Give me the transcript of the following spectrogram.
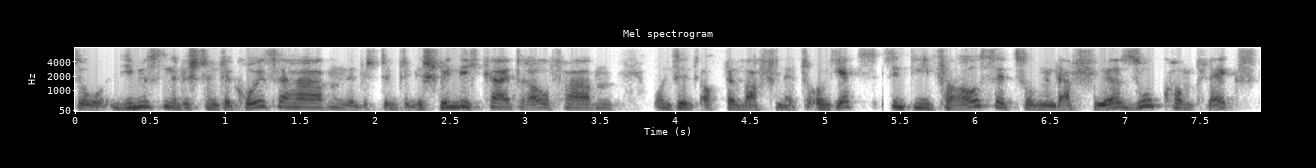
So, die müssen eine bestimmte Größe haben, eine bestimmte Geschwindigkeit drauf haben und sind auch bewaffnet. Und jetzt sind die Voraussetzungen dafür so komplex,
